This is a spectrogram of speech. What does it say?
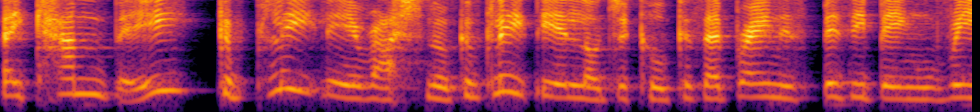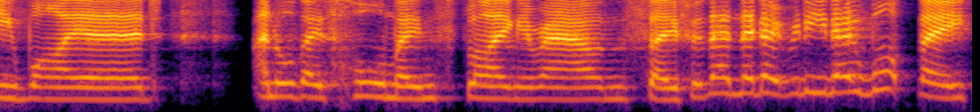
they can be completely irrational, completely illogical because their brain is busy being rewired and all those hormones flying around. So for them, they don't really know what they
